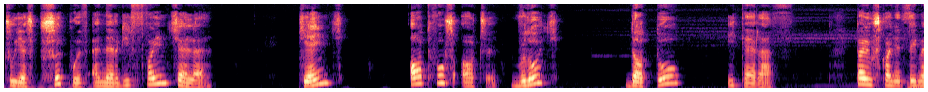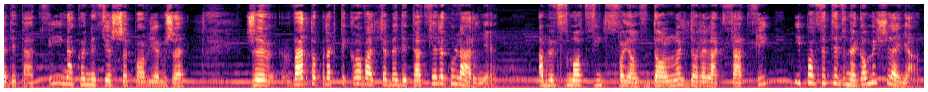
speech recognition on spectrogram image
Czujesz przypływ energii w swoim ciele. 5. Otwórz oczy. Wróć do tu i teraz. To już koniec tej medytacji i na koniec jeszcze powiem, że, że warto praktykować te medytacje regularnie, aby wzmocnić swoją zdolność do relaksacji i pozytywnego myślenia.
